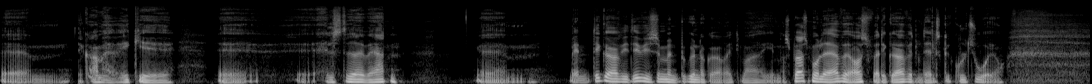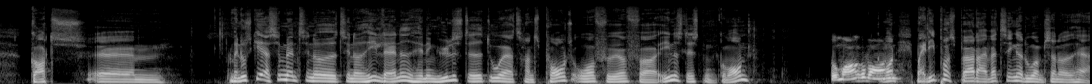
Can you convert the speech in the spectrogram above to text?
noget. Øh, det gør man jo ikke øh, øh, alle steder i verden. Øh, men det gør vi, det er vi simpelthen begyndt at gøre rigtig meget hjemme. Og spørgsmålet er også, hvad det gør ved den danske kultur jo. Godt. Øh, men nu skal jeg simpelthen til noget, til noget helt andet. Henning Hyllested, du er transportordfører for Enhedslisten. Godmorgen. Godmorgen, godmorgen. godmorgen. Må jeg lige prøve at spørge dig, hvad tænker du om sådan noget her?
